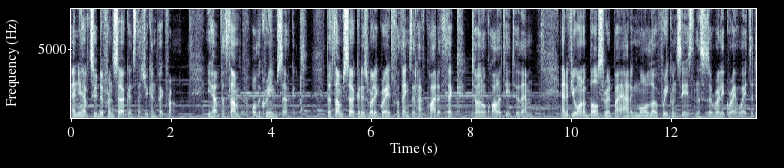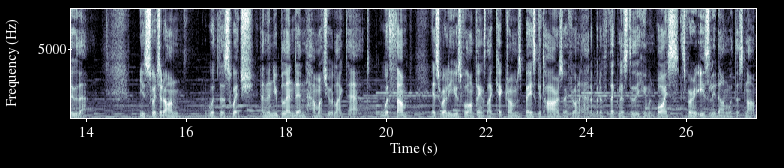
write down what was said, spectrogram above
and you have two different circuits that you can pick from. You have the thump or the cream circuit. The thump circuit is really great for things that have quite a thick tonal quality to them, and if you want to bolster it by adding more low frequencies, then this is a really great way to do that. You switch it on with the switch, and then you blend in how much you would like to add. With thump, it's really useful on things like kick drums, bass guitars, or if you want to add a bit of thickness to the human voice, it's very easily done with this knob.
